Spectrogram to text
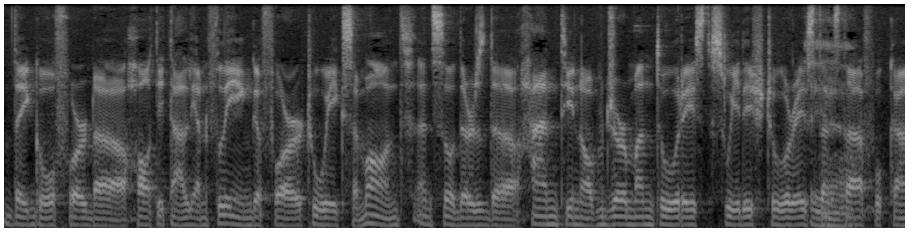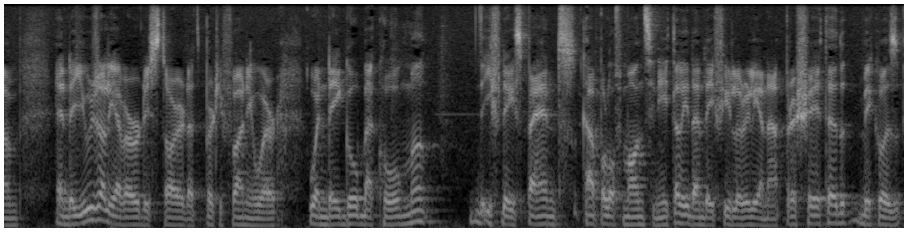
they go for the hot Italian fling for two weeks a month, and so there's the hunting of German tourists, Swedish tourists, and stuff who come, and they usually have heard this story that's pretty funny, where when they go back home, if they spend a couple of months in Italy, then they feel really unappreciated because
